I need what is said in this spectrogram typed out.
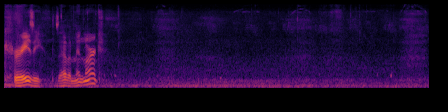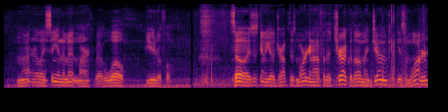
Crazy. Does it have a mint mark? Not really seeing the mint mark, but whoa, beautiful. So I was just gonna go drop this Morgan off of the truck with all my junk, get some water.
